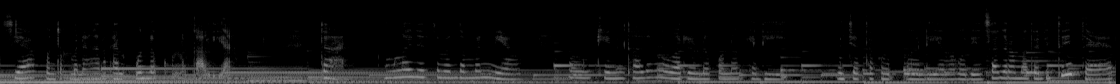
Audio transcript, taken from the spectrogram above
siap untuk mendengarkan unek-unek kalian. Mulai dari teman-teman yang mungkin kalian ngeluarin unek-uneknya di aku uh, DM aku di Instagram atau di Twitter,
